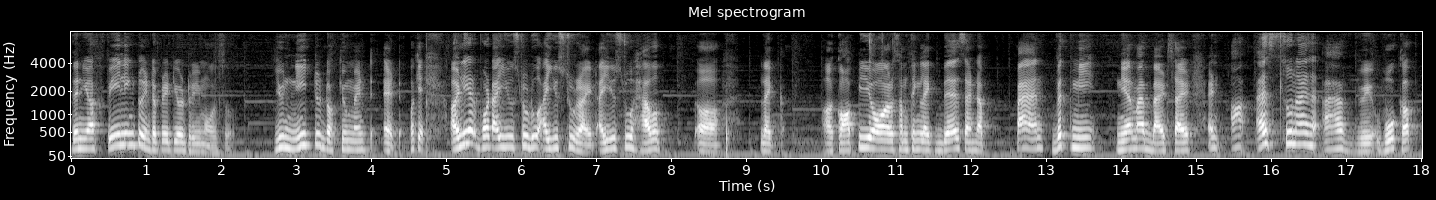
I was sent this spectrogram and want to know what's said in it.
then you are failing to interpret your dream also you need to document it. Okay earlier what i used to do i used to write. I used to have a uh, like a copy or something like this and a pen with me near my bedside. And uh, as soon as i have woke up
